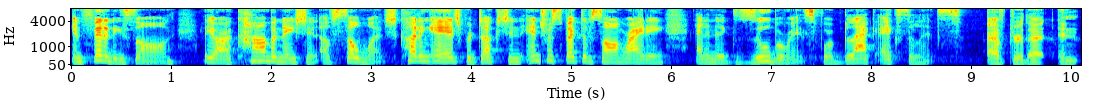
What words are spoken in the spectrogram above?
Infinity Song, they are a combination of so much cutting edge production, introspective songwriting, and an exuberance for Black excellence. After that in-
